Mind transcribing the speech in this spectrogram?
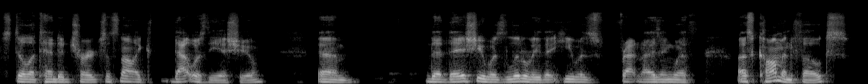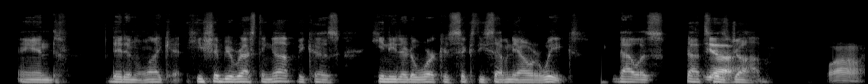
still attended church. It's not like that was the issue. Um, that the issue was literally that he was fraternizing with us common folks and they didn't like it. He should be resting up because he needed to work his 60, 70 hour weeks. That was, that's yeah. his job. Wow.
